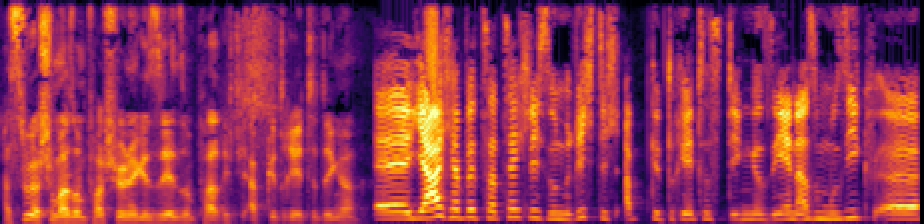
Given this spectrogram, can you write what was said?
Hast du da schon mal so ein paar schöne gesehen, so ein paar richtig abgedrehte Dinger? Äh, ja, ich habe jetzt tatsächlich so ein richtig abgedrehtes Ding gesehen. Also Musik äh,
